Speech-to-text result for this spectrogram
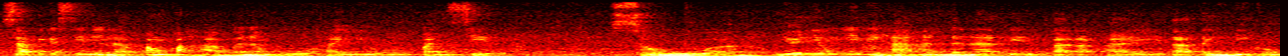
sabi kasi nila, pampahaba ng buhay yung pansit. So, ah, yun yung inihahanda natin para kay Tatay Digong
